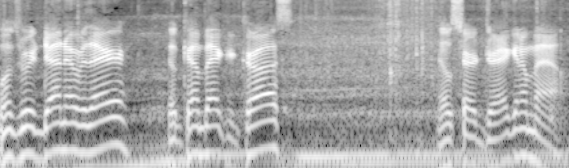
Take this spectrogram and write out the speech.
Once we're done over there, he'll come back across. He'll start dragging them out.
